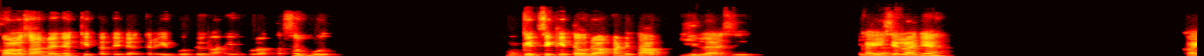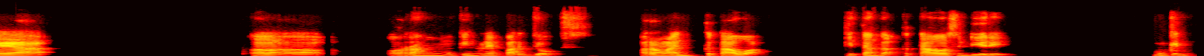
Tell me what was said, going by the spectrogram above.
kalau seandainya kita tidak terhibur dengan hiburan tersebut mungkin sih kita udah akan di tahap gila sih kayak Iya sih. istilahnya kayak eh, orang mungkin lempar jokes orang lain ketawa kita nggak ketawa sendiri mungkin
